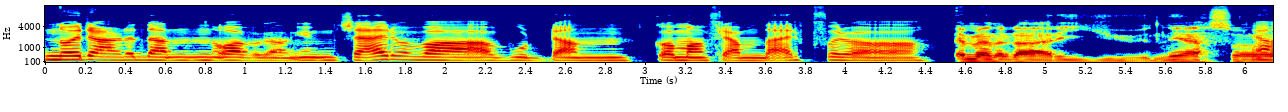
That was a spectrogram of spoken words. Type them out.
når er det den overgangen skjer, og hva, hvordan går man frem der for å Jeg mener det er i juni, så Ja.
